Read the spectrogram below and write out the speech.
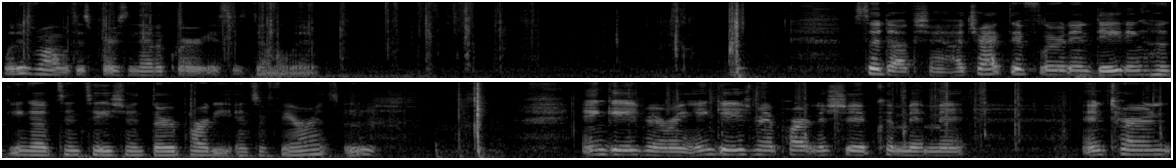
What is wrong with this person that Aquarius is dealing with? Seduction. Attractive, flirting, dating, hooking up, temptation, third-party interference. Ooh. Engagement ring. Engagement, partnership, commitment, intern,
